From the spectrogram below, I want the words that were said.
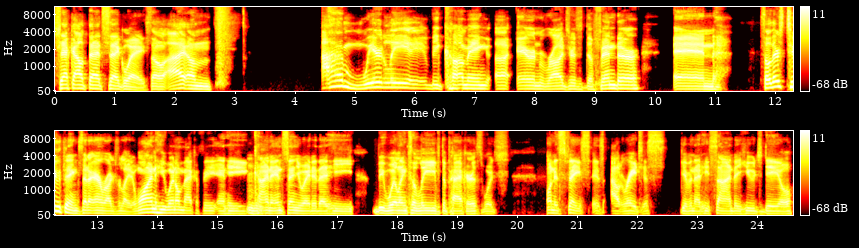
Check out that segue. So I um I'm weirdly becoming a Aaron Rodgers defender. And so there's two things that are Aaron Rodgers related. One, he went on McAfee and he Mhm. kind of insinuated that he be willing to leave the Packers, which on his face is outrageous given that he signed a huge deal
